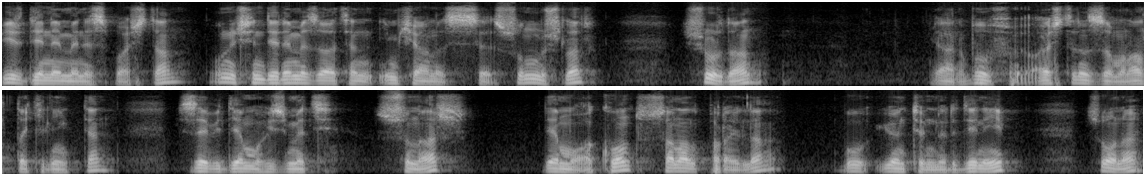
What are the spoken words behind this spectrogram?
Bir denemeniz baştan. Onun için deneme zaten imkanı size sunmuşlar. Şuradan yani bu açtığınız zaman alttaki linkten size bir demo hizmet sunar. Demo akont sanal parayla bu yöntemleri deneyip sonra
